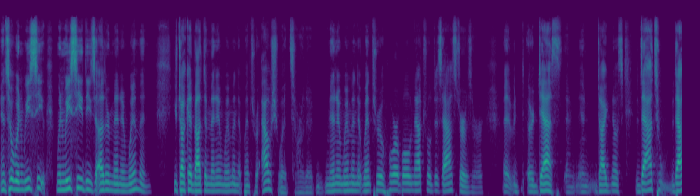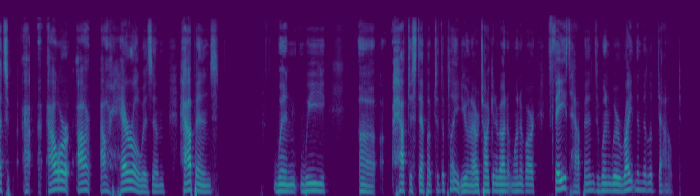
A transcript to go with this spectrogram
And so when we see when we see these other men and women, you're talking about the men and women that went through Auschwitz, or the men and women that went through horrible natural disasters, or uh, or death and, and diagnosis. That's that's our our our heroism happens when we uh, have to step up to the plate. You and I were talking about it. One of our faith happens when we're right in the middle of doubt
